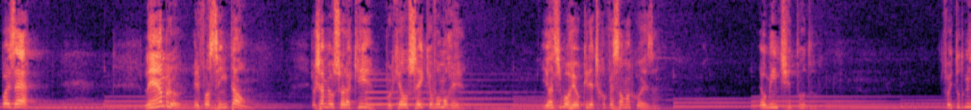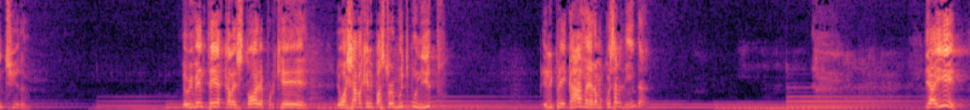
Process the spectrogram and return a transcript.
Pois é. Lembro? Ele falou assim: então, eu chamei o senhor aqui porque eu sei que eu vou morrer. E antes de morrer, eu queria te confessar uma coisa. Eu menti tudo. Foi tudo mentira. Eu inventei aquela história porque eu achava aquele pastor muito bonito. Ele pregava, era uma coisa linda. E aí,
